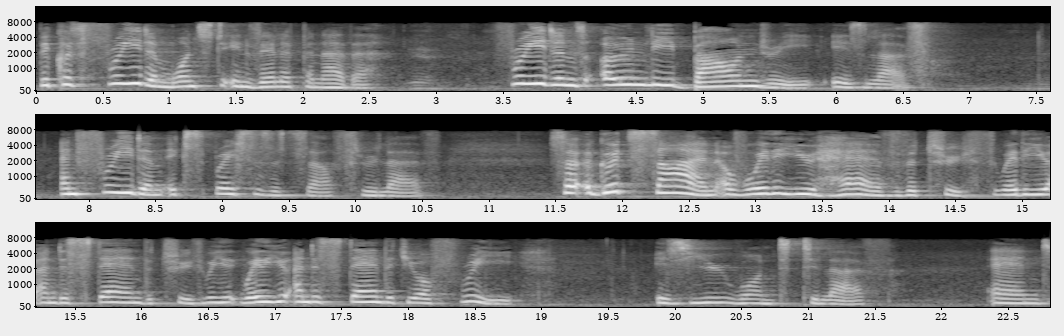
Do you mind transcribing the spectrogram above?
because freedom wants to envelop another. Freedom's only boundary is love. And freedom expresses itself through love. So, a good sign of whether you have the truth, whether you understand the truth, whether you understand that you are free, is you want to love. And,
